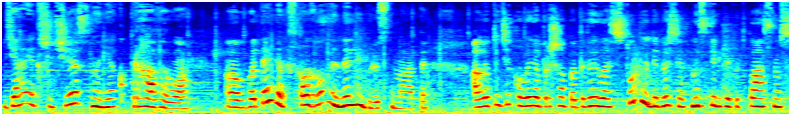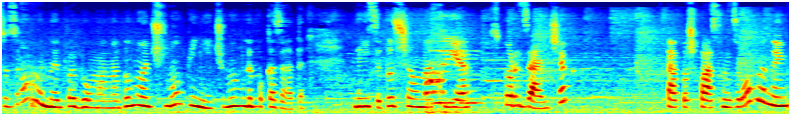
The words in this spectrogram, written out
Я, якщо чесно, як правило, е, в готелях складони не люблю знімати. Але тоді, коли я прийшла подивилась студію, дивлюся, як наскільки тут класно все зроблено і продумано. Думаю, чому б і ні, чому б не показати. Дивіться, тут ще у нас є спортзальчик, також класно зроблений.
